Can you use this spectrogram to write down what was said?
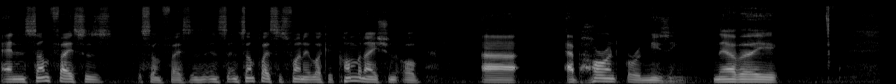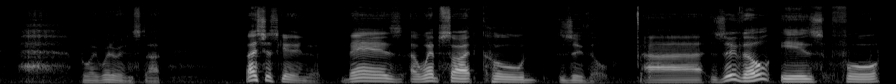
And in some faces, some faces, in some places, find it like a combination of uh, abhorrent or amusing. Now, the boy, where do we even start? Let's just get into it. There's a website called Zooville. Uh, Zooville is for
